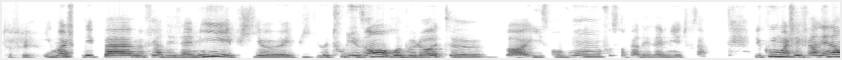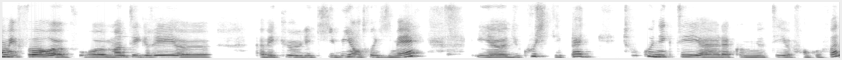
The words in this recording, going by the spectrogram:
Tout à fait. Et moi, je ne voulais pas me faire des amis et puis, euh, et puis tous les ans, on rebelote, bah, ils s'en vont, il faut se refaire des amis et tout ça. Du coup, moi, j'ai fait un énorme effort pour m'intégrer avec les kiwis, entre guillemets. Et du coup, je n'étais pas du tout connectée à la communauté francophone.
